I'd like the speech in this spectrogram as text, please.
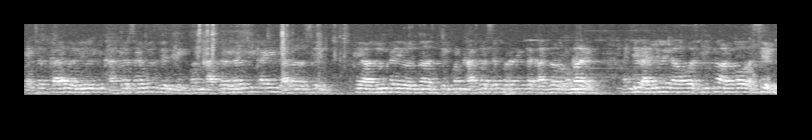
त्याच्यात काय झालेलं की खासदार साहेबच देतील. पण खासदार साहेब काही झालं असेल ते अजून काही योजना असतील पण खासदार साहेबपर्यंत एकदा खासदार होणार आहे आणि जे राहिलेले गावं असतील किंवा अडगाव असेल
